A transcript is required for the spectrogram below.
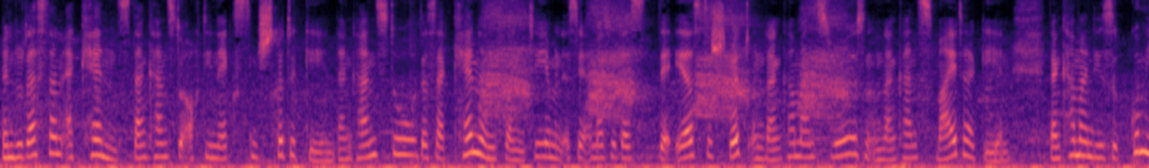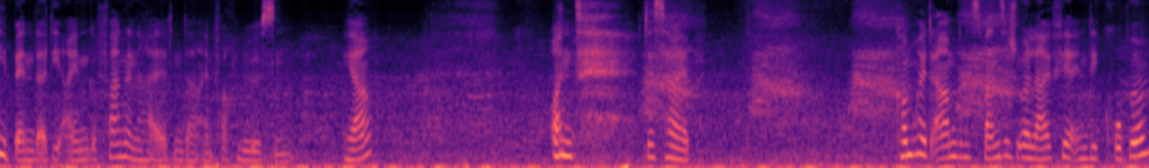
wenn du das dann erkennst, dann kannst du auch die nächsten Schritte gehen. Dann kannst du das Erkennen von Themen ist ja immer so dass der erste Schritt und dann kann man es lösen und dann kann es weitergehen. Dann kann man diese Gummibänder, die einen gefangen halten, da einfach lösen. Ja? Und deshalb komm heute Abend um 20 Uhr live hier in die Gruppe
